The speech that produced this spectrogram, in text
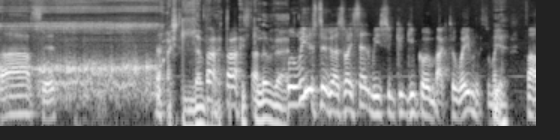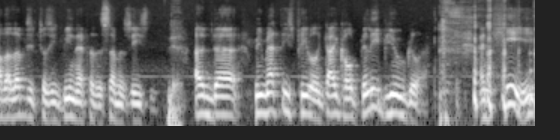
That's it. I just love that. I love that. Well, we used to go, as I said, we used to keep going back to Weymouth. So my Yeah. father loved it because he'd been there for the summer season. Yeah. And uh, we met these people, a guy called Billy Bugler. and he,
